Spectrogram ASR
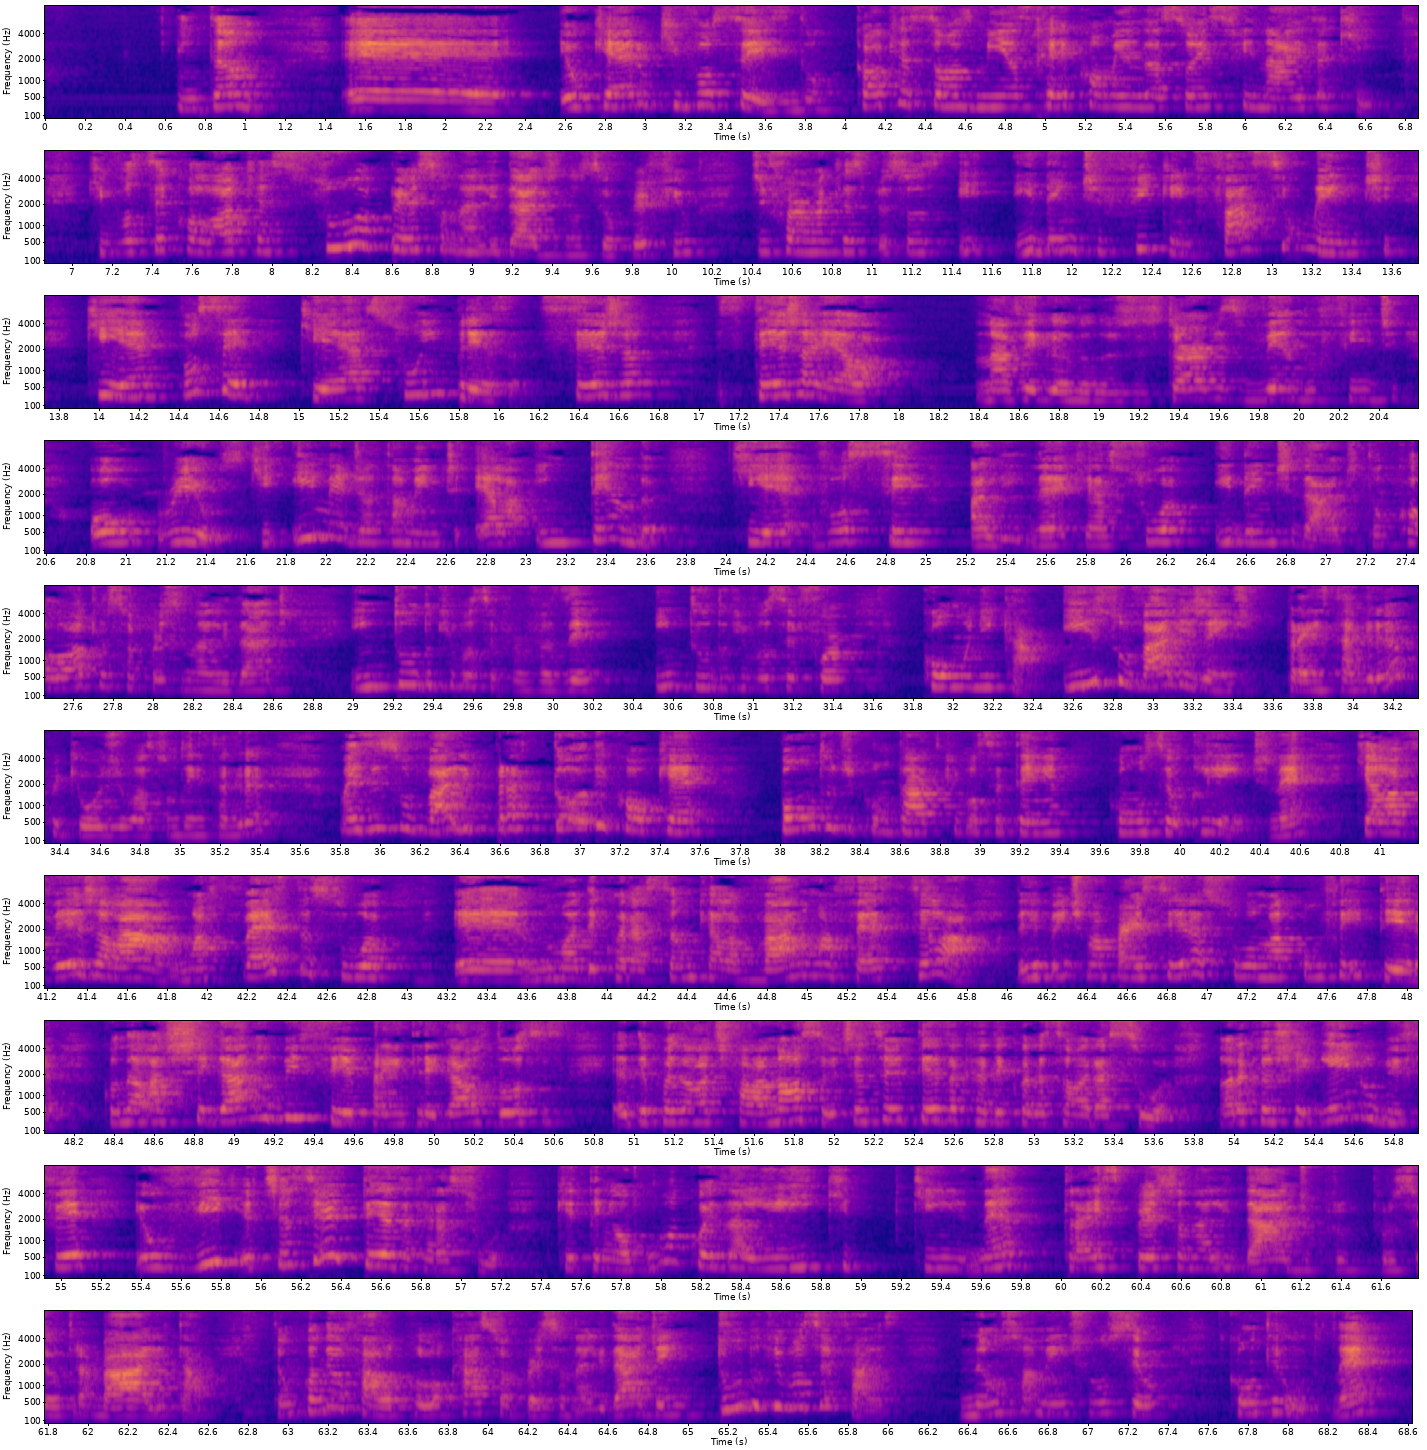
Então, é, eu quero que vocês, então, qual são as minhas recomendações finais aqui? Que você coloque a sua personalidade no seu perfil, de forma que as pessoas identifiquem facilmente que é você, que é a sua empresa, seja esteja ela navegando nos stories, vendo o feed ou reels, que imediatamente ela entenda que é você ali, né? Que é a sua identidade. Então coloque a sua personalidade em tudo que você for fazer, em tudo que você for comunicar. E isso vale, gente, para Instagram, porque hoje o assunto é Instagram, mas isso vale para todo e qualquer ponto de contato que você tenha com o seu cliente, né? Que ela veja lá uma festa sua, é, numa decoração, que ela vá numa festa, sei lá, de repente uma parceira sua, uma confeiteira, quando ela chegar no buffet para entregar os doces, é, depois ela te fala, nossa, eu tinha certeza que a decoração era sua. Na hora que eu cheguei no buffet, eu vi, eu tinha certeza que era sua, porque tem alguma coisa ali que que né, traz personalidade pro, pro seu trabalho e tal. Então, quando eu falo colocar sua personalidade, é em tudo que você faz, não somente no seu conteúdo, né?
